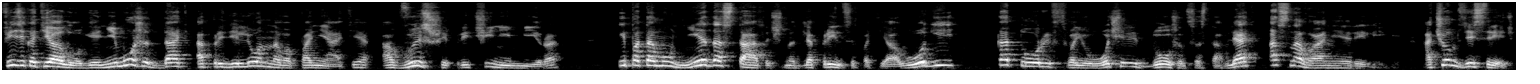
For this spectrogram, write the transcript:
физика-теология не может дать определенного понятия о высшей причине мира и потому недостаточно для принципа теологии который, в свою очередь, должен составлять основание религии. О чем здесь речь?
